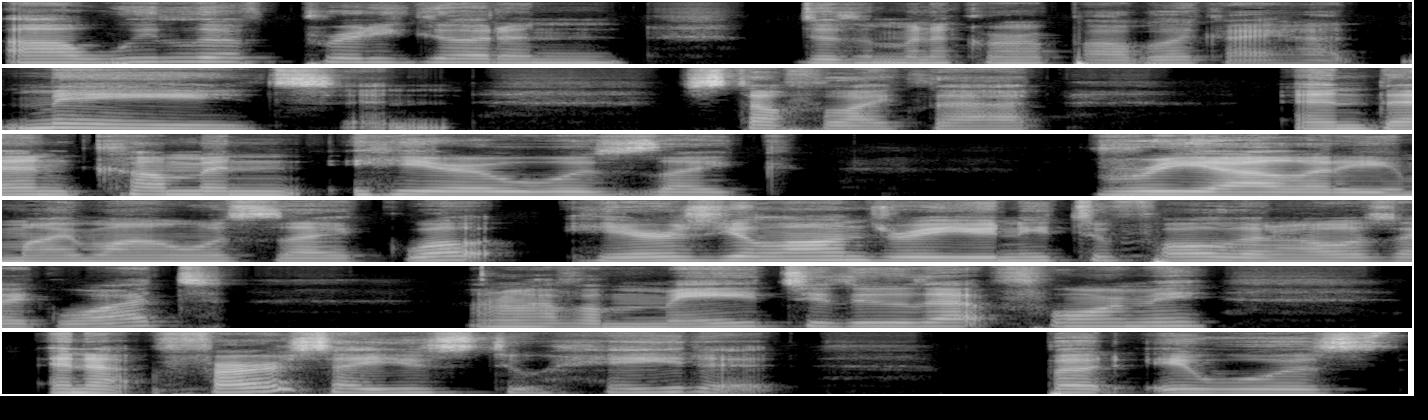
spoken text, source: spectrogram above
uh, we lived pretty good in the Dominican Republic. I had maids and stuff like that and then coming here was like reality. My mom was like, "Well, here's your laundry. You need to fold it." And I was like, "What? I don't have a maid to do that for me." And at first, I used to hate it, but it was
